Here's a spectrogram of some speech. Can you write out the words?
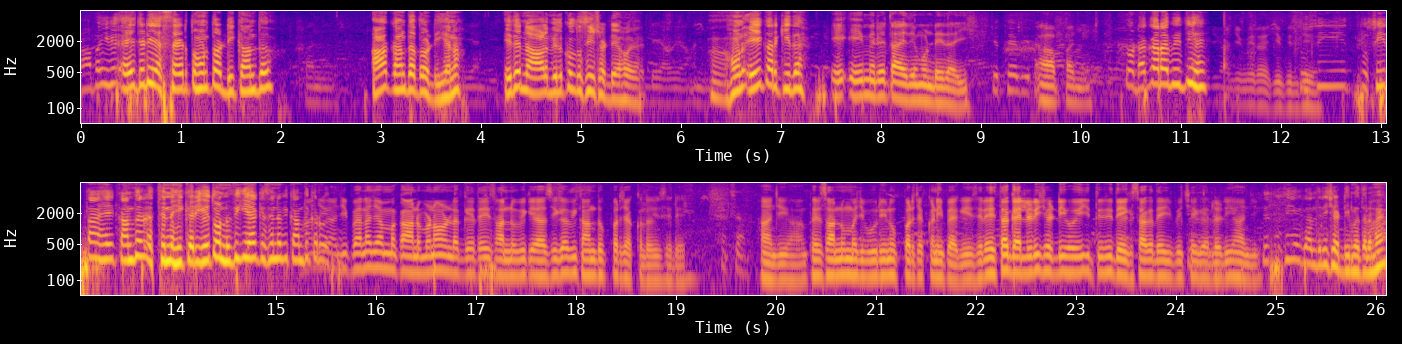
ਹਾਂ ਭਾਈ ਇਹ ਜਿਹੜੀ ਇਸ ਸਾਈਡ ਤੋਂ ਹੁਣ ਤੁਹਾਡੀ ਕੰਧ ਆਹ ਕੰਧ ਆ ਤੁਹਾਡੀ ਹੈ ਨਾ? ਇਹਦੇ ਨਾਲ ਬਿਲਕੁਲ ਤੁਸੀਂ ਛੱਡਿਆ ਹੋਇਆ। ਹਾਂ ਹੁਣ ਇਹ ਕਰ ਕਿਹਦਾ? ਇਹ ਇਹ ਮੇਰੇ ਤਾਏ ਦੇ ਮੁੰਡੇ ਦਾ ਜੀ। ਕਿੱਥੇ ਵੀ ਆਪਾਂ ਜੀ। ਤੁਹਾਡਾ ਘਰ ਆ ਵੀਰ ਜੀ ਇਹ? ਹਾਂਜੀ ਮੇਰਾ ਜੀ ਵੀਰ ਜੀ। ਤੁਸੀਂ ਤੁਸੀਂ ਤਾਂ ਇਹ ਕੰਧ ਇੱਥੇ ਨਹੀਂ ਕਰੀ ਹੋਈ ਤੁਹਾਨੂੰ ਵੀ ਕਿਹਾ ਕਿਸੇ ਨੇ ਵੀ ਕੰਧ ਕਰੋ। ਹਾਂਜੀ ਪਹਿਲਾਂ ਜਦ ਮਕਾਨ ਬਣਾਉਣ ਲੱਗੇ ਤੇ ਸਾਨੂੰ ਵੀ ਕਿਹਾ ਸੀਗਾ ਵੀ ਕੰਧ ਉੱਪਰ ਚੱਕ ਲਓ ਜੀ ਸਿਰੇ। ਅੱਛਾ। ਹਾਂਜੀ ਹਾਂ ਫਿਰ ਸਾਨੂੰ ਮਜਬੂਰੀ ਨੂੰ ਉੱਪਰ ਚੱਕਣੀ ਪੈ ਗਈ ਸਿਰੇ। ਤਾਂ ਗੈਲਰੀ ਛੱਡੀ ਹੋਈ ਤੁਸੀਂ ਦੇਖ ਸਕਦੇ ਜੀ ਪਿੱਛੇ ਗੈਲਰੀ ਹਾਂਜੀ। ਤੇ ਤੁਸੀਂ ਇਹ ਗੱਲ ਨਹੀਂ ਛੱਡੀ ਮਤਲਬ ਹੈ?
